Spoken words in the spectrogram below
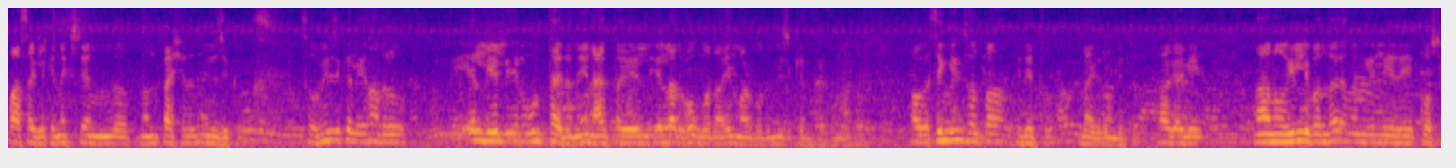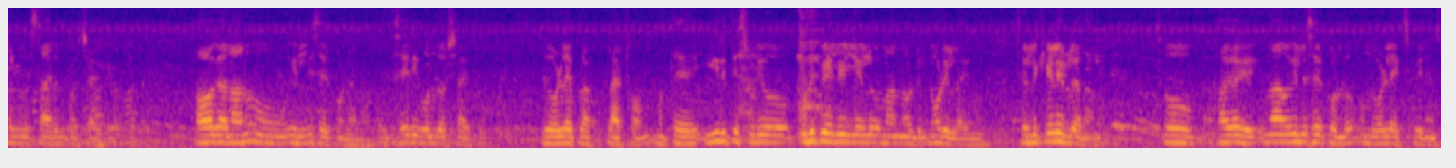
ಪಾಸ್ ಆಗಲಿಕ್ಕೆ ನೆಕ್ಸ್ಟ್ ಟೈಮ್ ನನ್ನ ಪ್ಯಾಷನ್ ಮ್ಯೂಸಿಕ್ ಸೊ ಮ್ಯೂಸಿಕಲ್ಲಿ ಏನಾದರೂ ಎಲ್ಲಿ ಎಲ್ಲಿ ಉಳ್ತಾ ಇದ್ದಾನೆ ಏನು ಆಗ್ತಾ ಎಲ್ಲಿ ಎಲ್ಲಾದರೂ ಹೋಗ್ಬೋದಾ, ಏನು ಮಾಡ್ಬೋದು ಮ್ಯೂಸಿಕ್ ಅಂತ ಹೇಳ್ಕೊಂಡು. ಆವಾಗ ಸಿಂಗಿಂಗ್ ಸ್ವಲ್ಪ ಇದಿತ್ತು ಬ್ಯಾಕ್ಗ್ರೌಂಡ್ ಇತ್ತು. ಹಾಗಾಗಿ ನಾನು ಇಲ್ಲಿ ಬಂದಾಗ ನನಗೆ ಇಲ್ಲಿ ಕೋಸ್ಟಲ್ ಸ್ಟಾರ್ ಪರಿಚಯ ಆಯಿತು. ಆವಾಗ ನಾನು ಇಲ್ಲಿ ಸೇರಿಕೊಂಡೆ ನಾನು. ಇದು ಸೇರಿ ಒಂದು ವರ್ಷ ಆಯಿತು. ಇದು ಒಳ್ಳೆಯ ಪ್ಲಾ ಪ್ಲ್ಯಾಟ್ಫಾರ್ಮ್ ಮತ್ತು ಈ ರೀತಿ ಸ್ಟುಡಿಯೋ ಉಡುಪಿಯಲ್ಲಿ ಇಲ್ಲೆಲ್ಲೂ ನಾನು ನೋಡಿ, ನೋಡಿಲ್ಲ ಇನ್ನು. ಸೊ ಇಲ್ಲಿ ಕೇಳಿರಲಿಲ್ಲ ನಾನು. ಸೊ ಹಾಗಾಗಿ ನಾವು ಇಲ್ಲಿ ಸೇರಿಕೊಂಡು ಒಂದು ಒಳ್ಳೆಯ ಎಕ್ಸ್ಪೀರಿಯೆನ್ಸ್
